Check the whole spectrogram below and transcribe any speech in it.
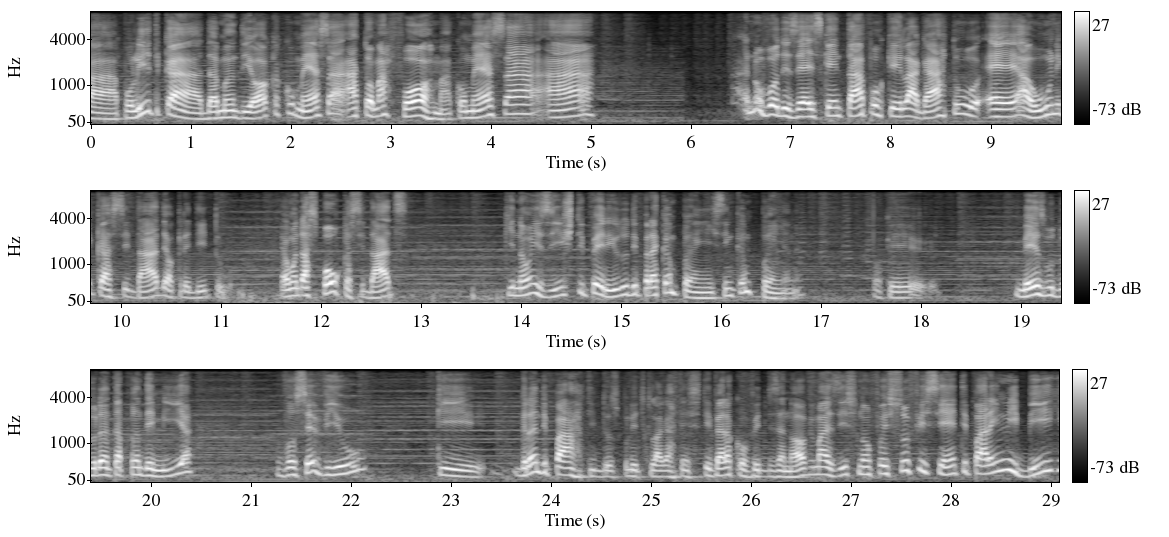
a política da mandioca começa a tomar forma, começa a não vou dizer esquentar, porque Lagarto é a única cidade, eu acredito, é uma das poucas cidades que não existe período de pré-campanha, e sim campanha, né? Porque mesmo durante a pandemia, você viu que grande parte dos políticos lagartenses tiveram a Covid-19, mas isso não foi suficiente para inibir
